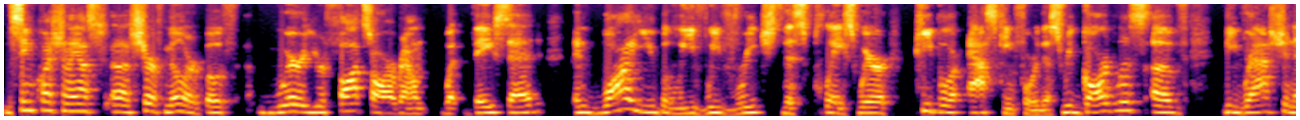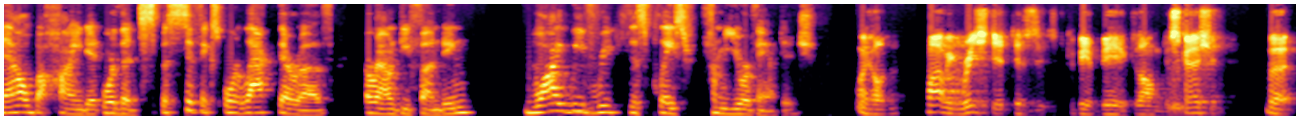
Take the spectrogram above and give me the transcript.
the same question I asked uh, Sheriff Miller, both where your thoughts are around what they said and why you believe we've reached this place where people are asking for this, regardless of the rationale behind it or the specifics or lack thereof around defunding, why we've reached this place from your vantage. Well, why we reached it is it could be a big, long discussion. But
